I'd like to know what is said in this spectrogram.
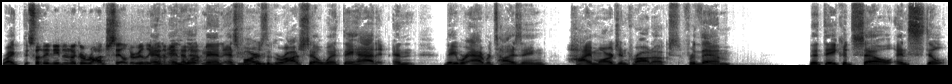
right? Th- So they needed a garage sale to really kind and of make and that look, happen. man, as far as mm-hmm. the garage sale went, they had it, and they were advertising high margin products for them that they could sell and still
